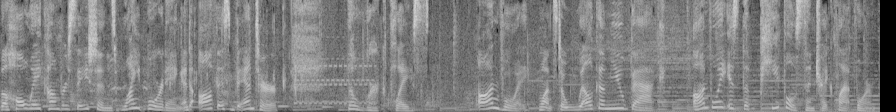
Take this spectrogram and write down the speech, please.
The hallway conversations, whiteboarding, and office banter. the workplace. Envoy wants to welcome you back. Envoy is the people centric platform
